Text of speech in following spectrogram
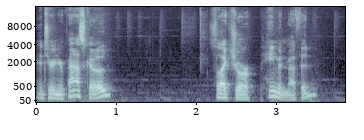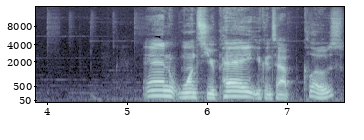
Enter in your passcode. Select your payment method. And once you pay, you can tap close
